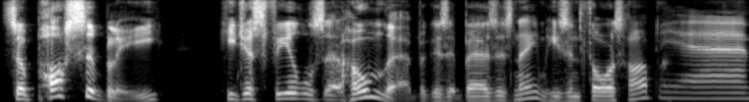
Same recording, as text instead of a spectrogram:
So possibly he just feels at home there because it bears his name. He's in Thor's Harbour. Yeah,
